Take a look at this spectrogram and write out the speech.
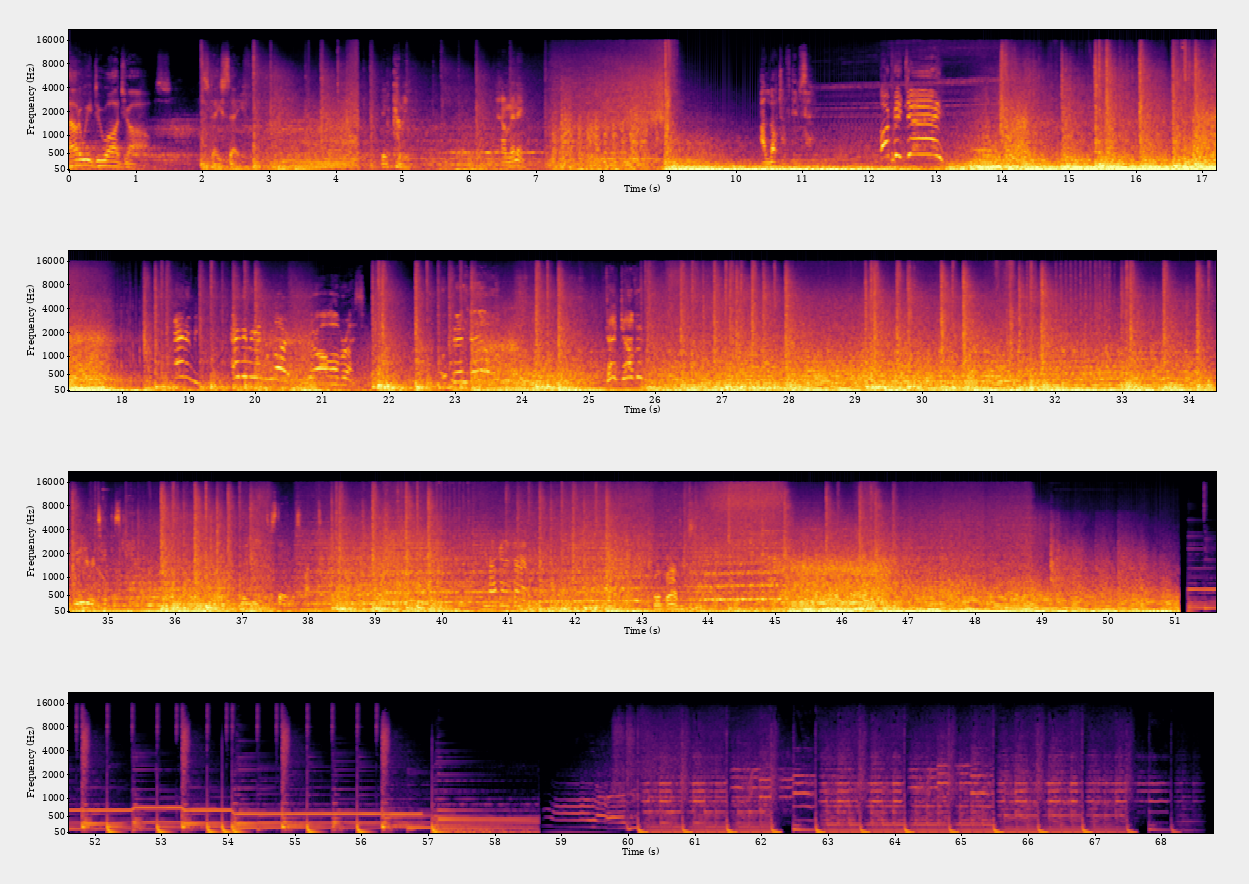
how do we do our jobs? Stay safe. They're coming. How many? A lot of them, sir. RPG! Enemy! Enemy in the water! They're all over us. We're pinned down. Take cover! Gonna die. We're brothers.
